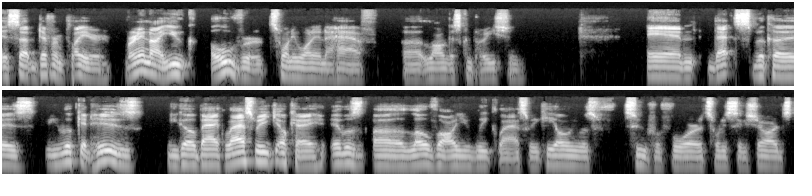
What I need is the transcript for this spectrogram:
except different player. Brandon Aiyuk over 21 and a half uh, longest completion. And that's because you look at his, you go back last week, okay, it was a low volume week last week. He only was two for four, 26 yards.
